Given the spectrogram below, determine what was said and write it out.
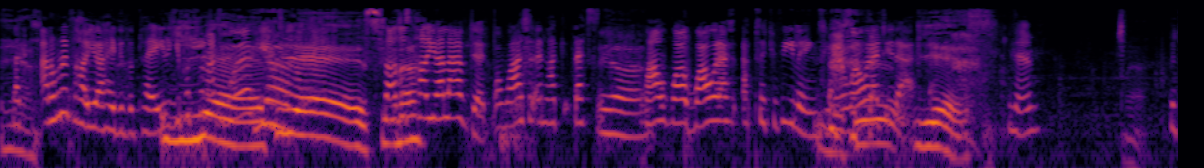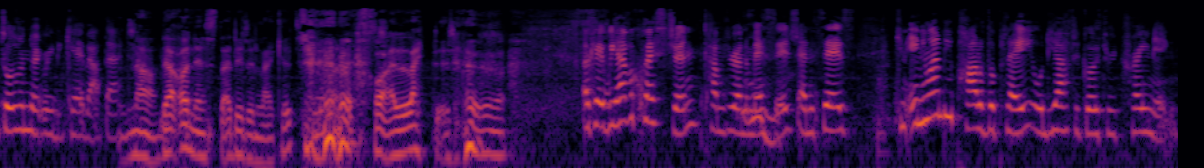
like, Yes. I don't want to tell you I hated the play. You put so much work Yes, into it. yes. So I'll you just tell you I loved it. Well, why should, and like, that's, Yeah. why, why, why would I upset your feelings, you know? Why would I do that? Yes. You know? But children don't really care about that. No, they're honest. I didn't like it. or I liked it. Okay, we have a question come through on a message, and it says, "Can anyone be part of the play, or do you have to go through training?"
